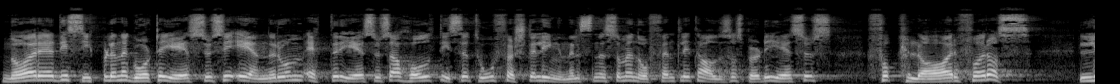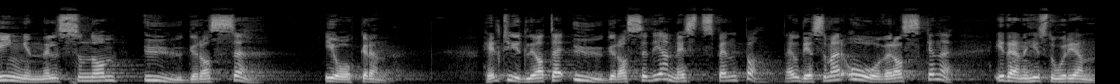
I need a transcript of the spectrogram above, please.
Når disiplene går til Jesus i enerom etter Jesus har holdt disse to første lignelsene som en offentlig tale, så spør de Jesus forklar for oss lignelsen om ugresset i åkeren. Helt tydelig at det er ugresset de er mest spent på. Det er jo det som er overraskende i denne historien.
